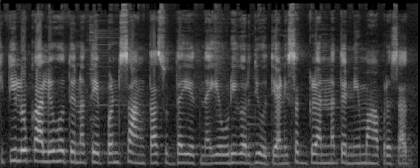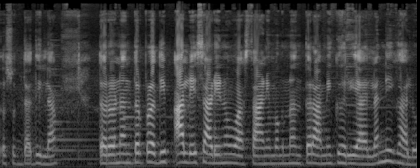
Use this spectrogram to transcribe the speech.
किती लोक आले होते ना ते पण सांगता सुद्धा येत नाही. एवढी गर्दी होती आणि सगळ्यांना त्यांनी महाप्रसाद सुद्धा दिला. तर नंतर प्रदीप आले साडेनऊ वाजता आणि मग नंतर आम्ही घरी यायला निघालो.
